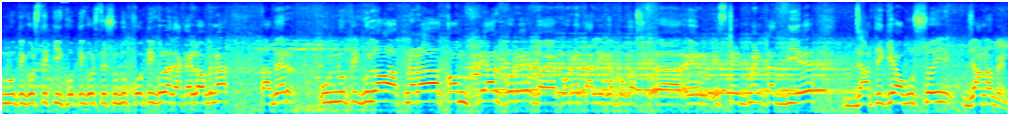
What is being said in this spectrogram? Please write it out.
উন্নতি করছে, কি ক্ষতি করছে, শুধু ক্ষতিগুলো দেখাইলে হবে না, তাদের উন্নতিগুলো আপনারা কম্পেয়ার করে, দয়া করে তালিকা প্রকাশ এর স্টেটমেন্টটা দিয়ে জাতিকে অবশ্যই জানাবেন।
